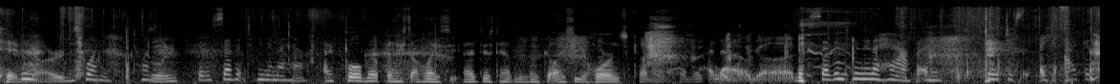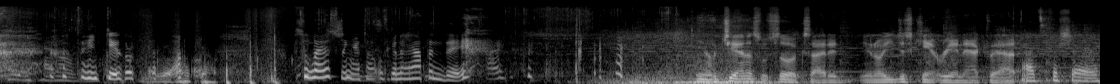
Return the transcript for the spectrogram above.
10 yards. 20, 20. It was 17 and a half. I pulled up and I saw, all I see, I just have to look, I see horns coming. I'm like, oh my god. 17 and a half. And he just, I, I could see him head on. Thank you. It's the last thing I thought was gonna happen today. You know, Janice was so excited. You know, you just can't reenact that. That's for sure.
